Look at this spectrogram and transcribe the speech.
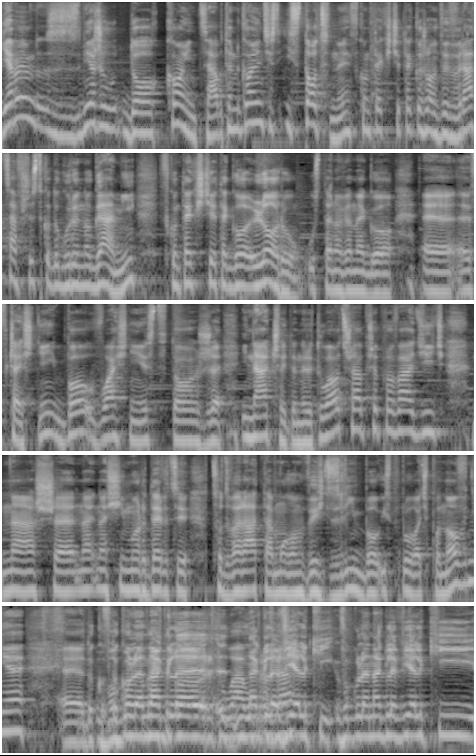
ja bym zmierzył do końca, bo ten koniec jest istotny w kontekście tego, że on wywraca wszystko do góry nogami, w kontekście tego loru ustanowionego e, e, wcześniej, bo właśnie jest to, że inaczej ten rytuał trzeba przeprowadzić, nasze, na, nasi mordercy co dwa lata mogą wyjść z limbo i spróbować ponownie. E, do, W ogóle dokonywać nagle, rytuału, nagle prawda? wielki, w ogóle nagle wielki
